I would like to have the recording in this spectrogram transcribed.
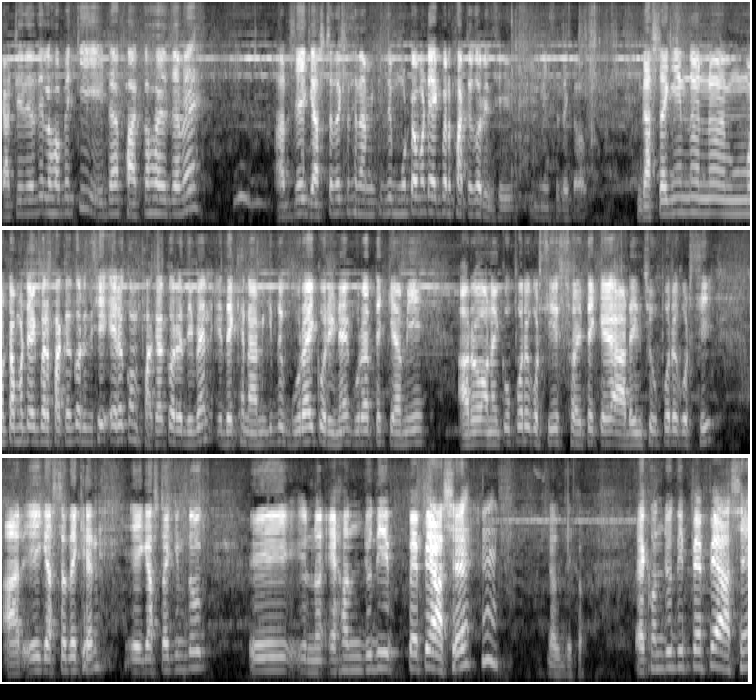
কাঠি দিয়ে দিলে হবে কি? এটা ফাঁকা হয়ে যাবে। আর যে গাছটা দেখতেছেন, আমি কিন্তু মোটামুটি একবার ফাঁকা করে দিয়েছি নিচে দেখাও। গাছটা কিন্তু মোটামুটি একবার ফাঁকা করে দিয়েছি এরকম ফাঁকা করে দিবেন। এ দেখেন, আমি কিন্তু গুড়াই করি না গুড়া থেকে আমি আরও অনেক উপরে করছি, ছয় থেকে আট ইঞ্চি উপরে করছি। আর এই গাছটা দেখেন, এই গাছটা কিন্তু এই এখন যদি পেঁপে আসে হ্যাঁ গাছ দেখো এখন যদি পেঁপে আসে,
